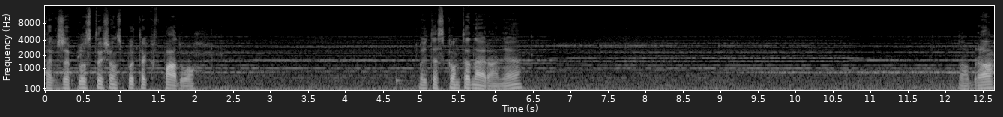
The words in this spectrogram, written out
Także plus 1000 płytek wpadło. No i te z kontenera, nie? Dobra.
